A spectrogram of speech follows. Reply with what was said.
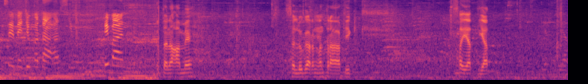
Kasi medyo mataas yung demand. Punta na kami sa lugar ng traffic. Sa Yat Yat. Yan, yan.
